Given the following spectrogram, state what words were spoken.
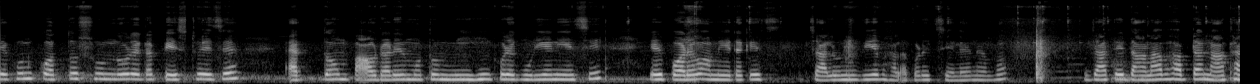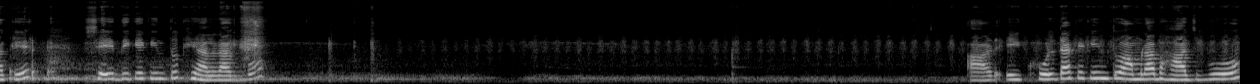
দেখুন কত সুন্দর এটা পেস্ট হয়েছে। একদম পাউডারের মতো মিহি করে গুঁড়িয়ে নিয়েছি। এরপরেও আমি এটাকে চালুনি দিয়ে ভালো করে চেলে নেব। যাতে দানা ভাবটা না থাকে, সেই দিকে কিন্তু খেয়াল রাখব। আর এই খোলটাকে কিন্তু আমরা ভাজবো,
